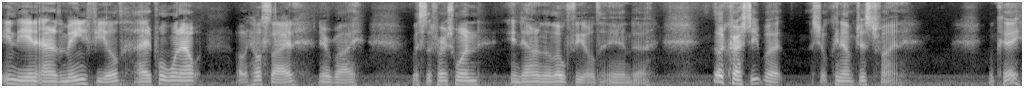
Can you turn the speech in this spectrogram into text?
Indian out of the main field. I had pulled one out of a hillside nearby. This is the first one in down in the low field and uh, a little crusty, but she'll clean up just fine. Okay,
